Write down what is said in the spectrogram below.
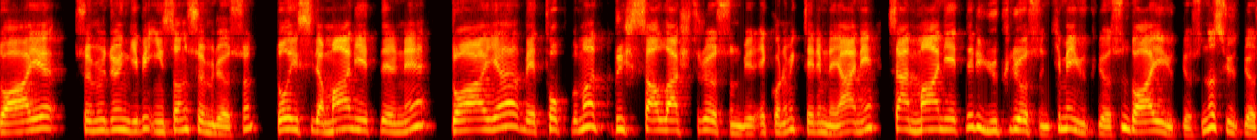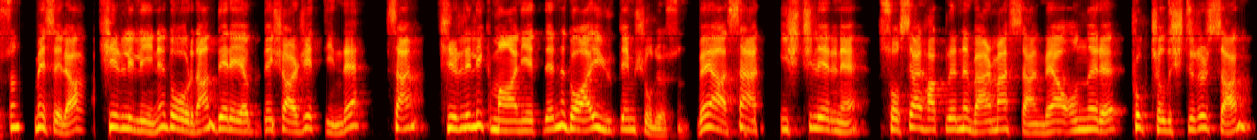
Doğayı sömürdüğün gibi insanı sömürüyorsun. Dolayısıyla maliyetlerini doğaya ve topluma dışsallaştırıyorsun bir ekonomik terimle. Yani sen maliyetleri yüklüyorsun. Kime yüklüyorsun? Doğaya yüklüyorsun. Nasıl yüklüyorsun? Mesela kirliliğini doğrudan dereye deşarj ettiğinde sen kirlilik maliyetlerini doğaya yüklemiş oluyorsun. Veya sen işçilerine sosyal haklarını vermezsen veya onları çok çalıştırırsan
